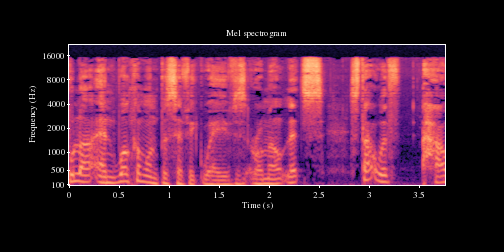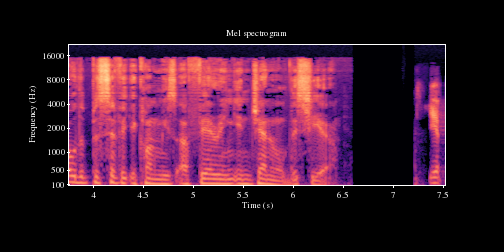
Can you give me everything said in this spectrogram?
Bula, and welcome on Pacific Waves. Romel, let's start with how the Pacific economies are faring in general this year. Yep.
